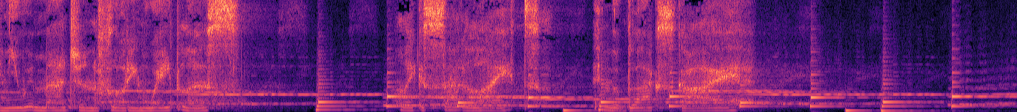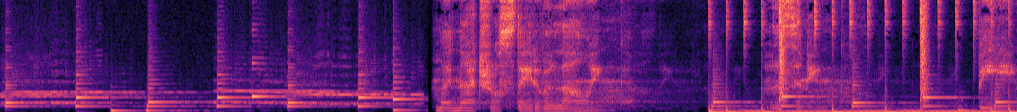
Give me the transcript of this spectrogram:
Can you imagine floating weightless like a satellite in the black sky? My natural state of allowing, listening, being.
